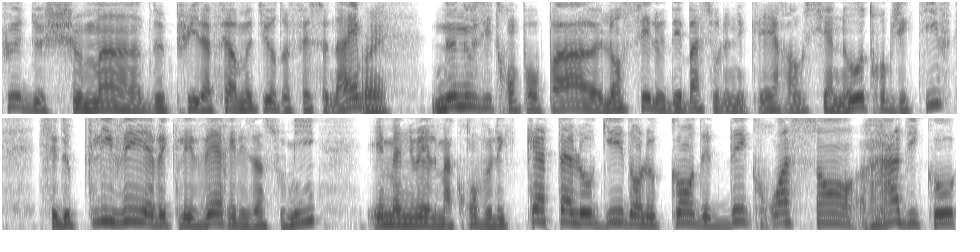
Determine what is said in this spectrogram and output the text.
Que de chemin depuis la fermeture de Fessenheim. Oui. Ne nous y trompons pas, lancer le débat sur le nucléaire a aussi un autre objectif, c'est de cliver avec les Verts et les Insoumis. Emmanuel Macron veut les cataloguer dans le camp des décroissants radicaux,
